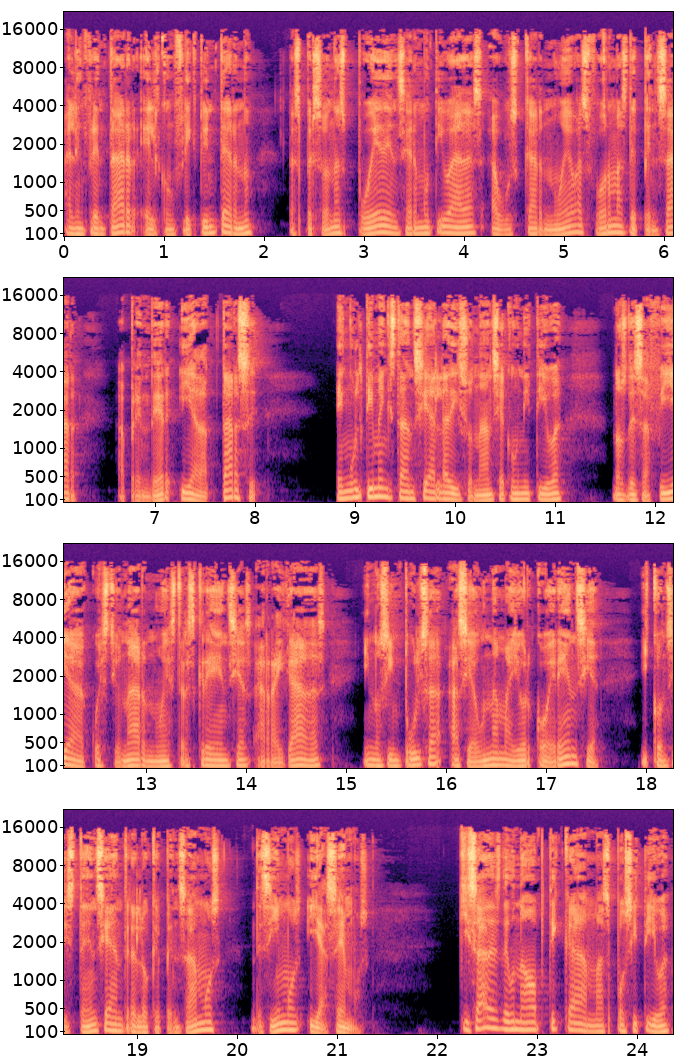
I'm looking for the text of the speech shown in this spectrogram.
Al enfrentar el conflicto interno, las personas pueden ser motivadas a buscar nuevas formas de pensar, aprender y adaptarse. En última instancia, la disonancia cognitiva nos desafía a cuestionar nuestras creencias arraigadas y nos impulsa hacia una mayor coherencia y consistencia entre lo que pensamos, decimos y hacemos. Quizá desde una óptica más positiva,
